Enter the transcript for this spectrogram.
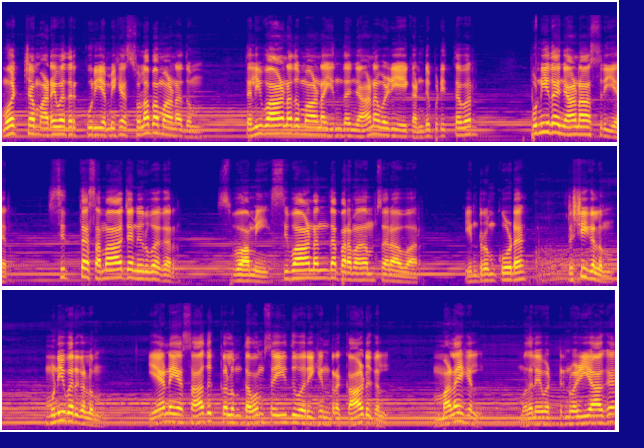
மோட்சம் அடைவதற்குரிய மிக சுலபமானதும் தெளிவானதுமான இந்த ஞான வழியை கண்டுபிடித்தவர் புனித ஞானாசிரியர் சித்த சமாஜ நிறுவகர் சுவாமி சிவானந்த பரமஹம்சர் ஆவார் இன்றும் கூட ரிஷிகளும் முனிவர்களும் ஏனைய சாதுக்களும் தவம் செய்து வருகின்ற காடுகள் மலைகள் முதலியவற்றின் வழியாக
